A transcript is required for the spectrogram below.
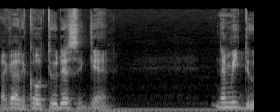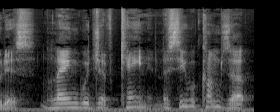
I got to go through this again. Let me do this. Language of Canaan. Let's see what comes up.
